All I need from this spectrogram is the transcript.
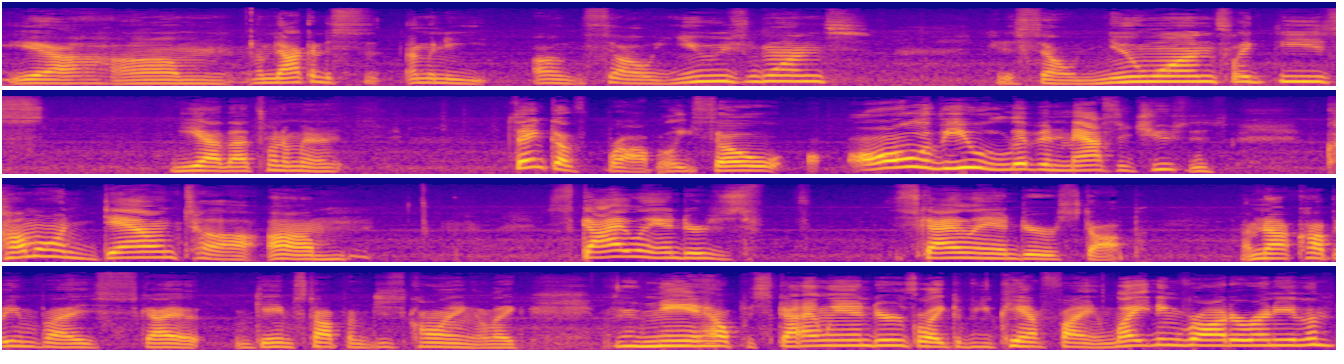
Yeah, um, I'm not going to, I'm going to um, sell used ones. I'm going to sell new ones like these. Yeah, that's what I'm going to think of probably. So, all of you who live in Massachusetts, come on down to, um, Skylanders, Skylander Stop. I'm not copying by Sky GameStop. I'm just calling it like if you need help with Skylanders, like if you can't find Lightning Rod or any of them.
